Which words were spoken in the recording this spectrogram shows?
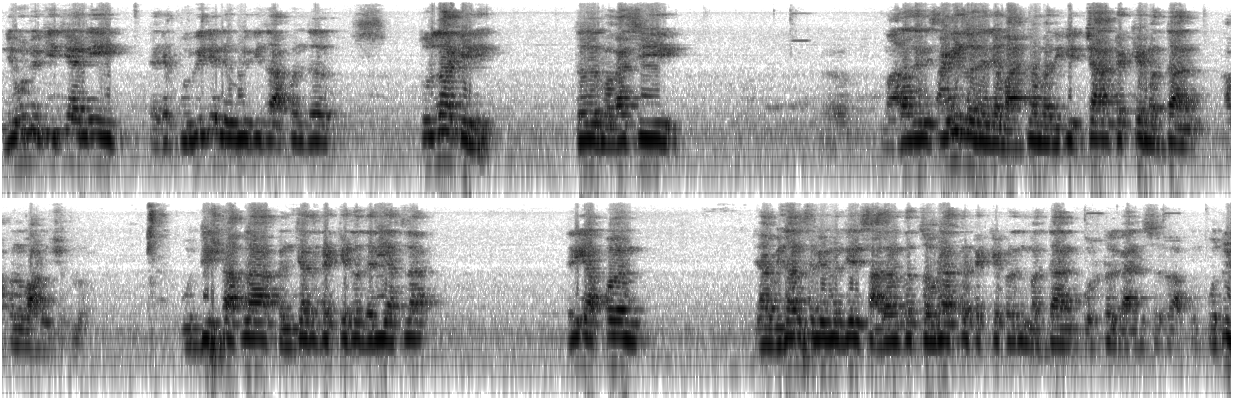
निवडणुकीची आणि त्याच्या पूर्वीच्या निवडणुकीचा आपण जर तुलना केली तर मगाशी महाराजांनी सांगितलं त्यांच्या भाषणामध्ये की चार टक्के मतदान आपण वाढवू शकलो. उद्दिष्ट आपला पंच्याहत्तर टक्केचा जरी असला तरी आपण या विधानसभेमध्ये साधारणतः चौऱ्याहत्तर टक्केपर्यंत मतदान पोस्टल बॅलटसह आपण पोचू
